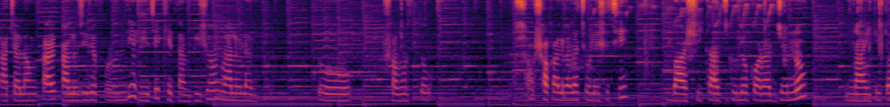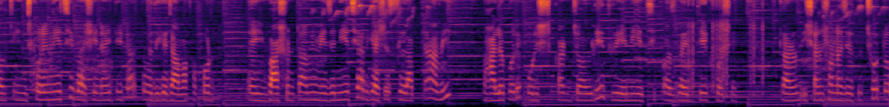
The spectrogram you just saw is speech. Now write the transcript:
কাঁচা লঙ্কা আর কালো জিরে ফোড়ন দিয়ে ভেজে খেতাম। ভীষণ ভালো লাগতো। তো সমস্ত সকালবেলা চলে এসেছি। বাসি কাজগুলো করার জন্য নাইটিটাও চেঞ্জ করে নিয়েছি, বাসি নাইটিটা। তো ওদিকে জামা কাপড় এই বাসনটা আমি মেজে নিয়েছি আর গ্যাসের স্ল্যাবটা আমি ভালো করে পরিষ্কার জল দিয়ে ধুয়ে নিয়েছি কসবাইট দিয়ে ঘষে। কারণ ঈশান সোনা যেহেতু ছোটো,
